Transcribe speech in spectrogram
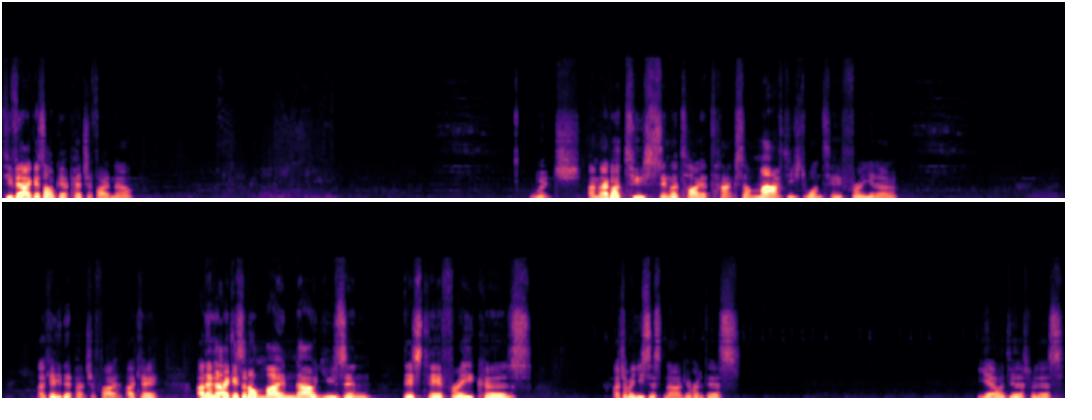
To be fair, I guess I'll get petrified now. Which, I mean, I got two single target attacks, so I might have to use one tier 3, you know. Okay, he did petrify. Okay. I, I guess I don't mind now using this tier 3, because... Actually, I'm going to use this now, get rid of this. Yeah, we'll do this with this.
